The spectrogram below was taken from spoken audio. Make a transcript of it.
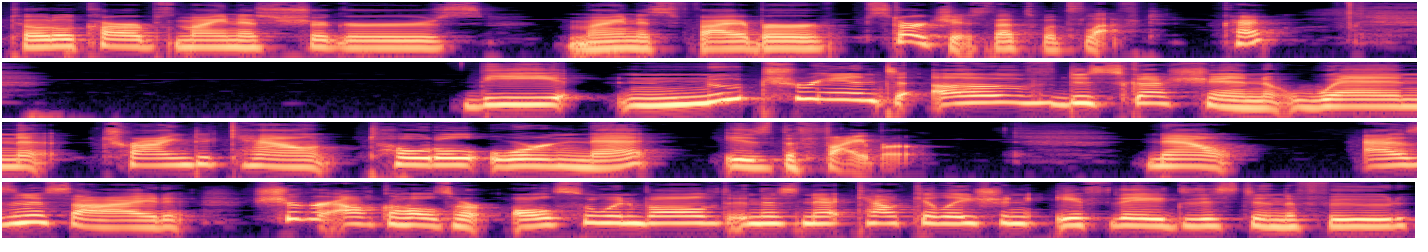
total carbs minus sugars minus fiber starches. That's what's left. Okay. The nutrient of discussion when trying to count total or net is the fiber. Now, as an aside, sugar alcohols are also involved in this net calculation if they exist in the food.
